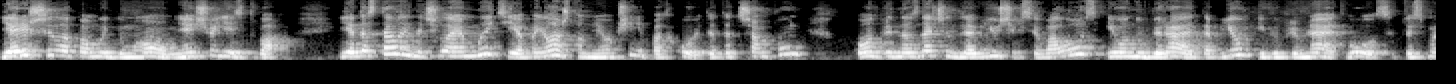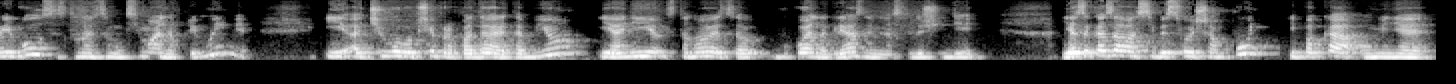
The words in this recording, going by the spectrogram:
Я решила помыть, думаю, о, у меня еще есть два. Я достала и начала им мыть, и я поняла, что мне вообще не подходит. Этот шампунь, он предназначен для вьющихся волос, и он убирает объем и выпрямляет волосы. То есть мои волосы становятся максимально прямыми, и от чего вообще пропадает объем, и они становятся буквально грязными на следующий день. Я заказала себе свой шампунь, и пока у меня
